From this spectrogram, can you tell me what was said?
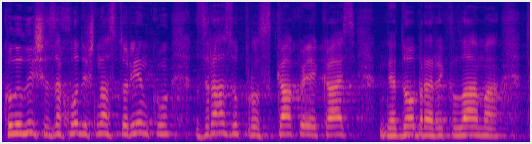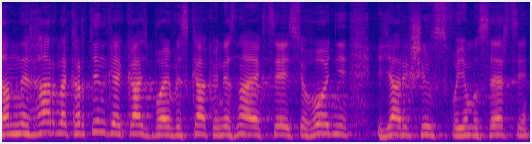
коли лише заходиш на сторінку, зразу проскакує якась недобра реклама. Там не гарна картинка якась, бо я вискакує, знаю, як це є сьогодні. І я вирішив в своєму серці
